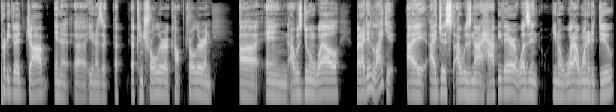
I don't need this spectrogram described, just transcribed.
pretty good job in a uh, you know as a, a, a controller, a comptroller, and uh, and I was doing well, but I didn't like it. I I just I was not happy there. It wasn't you know what I wanted to do.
